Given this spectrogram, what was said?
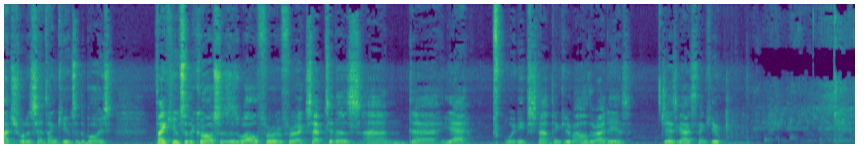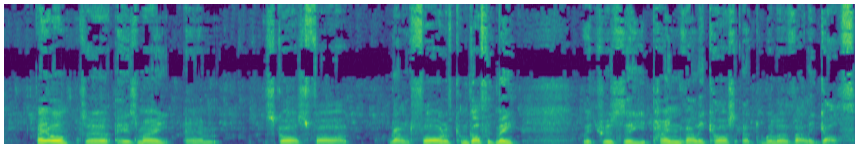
I just want to say thank you to the boys. Thank you to the courses as well for for accepting us, and uh, yeah, we need to start thinking about other ideas. Cheers, guys. Thank you. Hi all, so here's my um, scores for round four of Come Golf With Me, which was the Pine Valley course at Willow Valley Golf.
